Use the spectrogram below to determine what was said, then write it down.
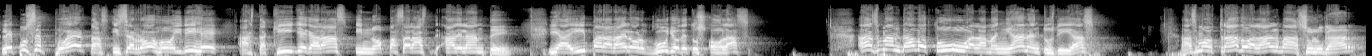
Le puse puertas y cerrojo y dije, hasta aquí llegarás y no pasarás adelante. Y ahí parará el orgullo de tus olas. ¿Has mandado tú a la mañana en tus días? ¿Has mostrado al alba su lugar?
